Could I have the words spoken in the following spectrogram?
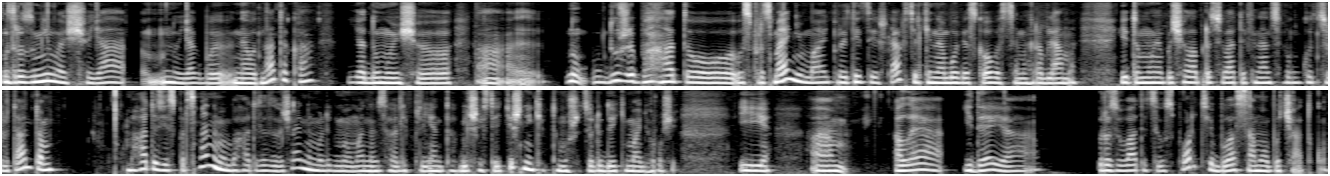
зрозуміла, що я ну якби не одна така. Я думаю, що а, ну, дуже багато спортсменів мають пройти цей шлях, тільки не обов'язково з цими граблями. І тому я почала працювати фінансовим консультантом. Багато зі спортсменами, багато зі звичайними людьми. У мене взагалі в клієнтах більшість айтішників, тому що це люди, які мають гроші. І, а, Але ідея розвивати це у спорті була з самого початку.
